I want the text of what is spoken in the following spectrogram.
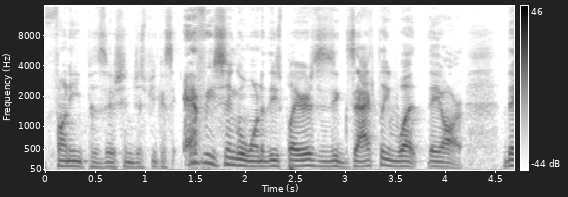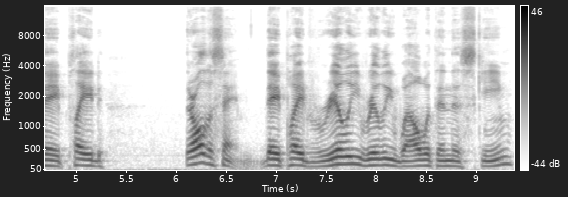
funny position just because every single one of these players is exactly what they are. They played, they're all the same. They played really, really well within this scheme.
